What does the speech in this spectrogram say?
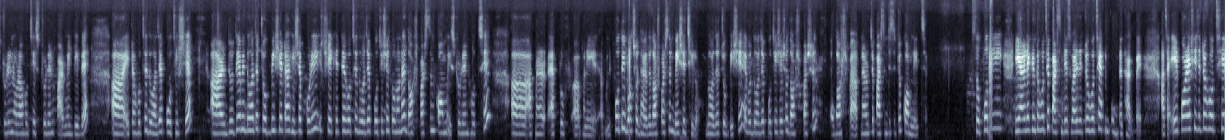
স্টুডেন্ট ওরা হচ্ছে স্টুডেন্ট পারমিট দিবে। এটা হচ্ছে ২০২৫ পঁচিশে আর যদি আমি ২০২৪ এটা হিসাব করি সেক্ষেত্রে হচ্ছে ২০২৫ এর তুলনায় ১০% কম স্টুডেন্ট হচ্ছে আপনার অ্যাপ্রুভ আ মানে প্রতি বছর দেখা যায় ১০% বেশি ছিল ২০২৪ এ এবার ২০২৫ এসে 10% ১০ আপনার হচ্ছে পার্সেন্টেজ একটু কম নিচ্ছে। সো প্রতি ইয়ারলি কিন্তু হচ্ছে পার্সেন্টেজ ওয়াইজ হচ্ছে এখন কমতে থাকবে। আচ্ছা আসি যেটা হচ্ছে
